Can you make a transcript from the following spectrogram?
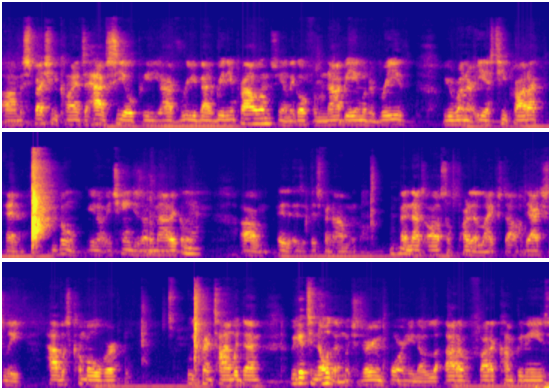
Um, especially clients that have COPD or have really bad breathing problems. You know, they go from not being able to breathe. We run our EST product, and boom, you know, it changes automatically. Yeah. Um, it, it's, it's phenomenal, mm-hmm. and that's also part of the lifestyle. They actually have us come over. We spend time with them. We get to know them, which is very important. You know, a lot of a lot of companies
